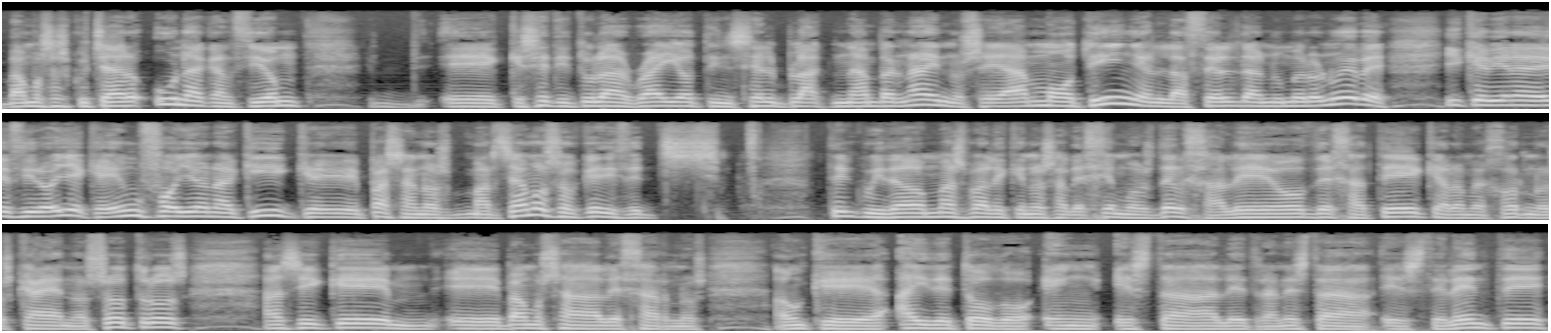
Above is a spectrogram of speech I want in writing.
vamos a escuchar una canción eh, que se titula Riot in Cell Black Number 9, o sea, motín en la celda número 9 y que viene a decir, oye, que hay un follón aquí, ¿qué pasa? ¿Nos marchamos o qué? Dice, ten cuidado, más vale que nos dejemos del jaleo, déjate que a lo mejor nos cae a nosotros, así que eh, vamos a alejarnos. Aunque hay de todo en esta letra, en esta excelente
